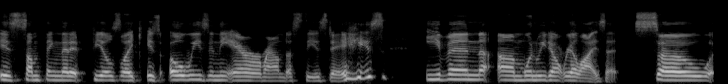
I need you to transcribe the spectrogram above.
is something that it feels like is always in the air around us these days, even um, when we don't realize it. So,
